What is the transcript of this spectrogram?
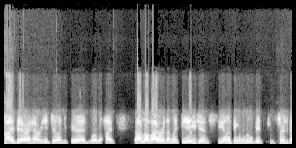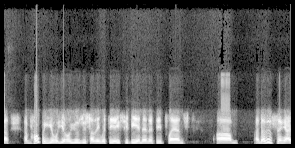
Hi there. How are you doing? Good. Well, I I love Aira and I like the agents. The only thing I'm a little bit concerned about, I'm hoping you'll you'll, you'll do something with the ACB and NFB plans. Um, another thing I,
